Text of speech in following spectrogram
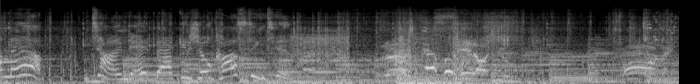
our map. Time to head back and show Costington. On you. Falling.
